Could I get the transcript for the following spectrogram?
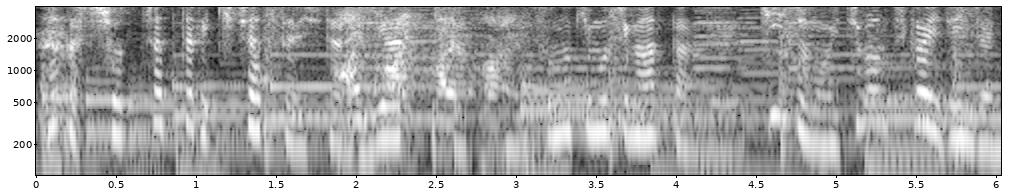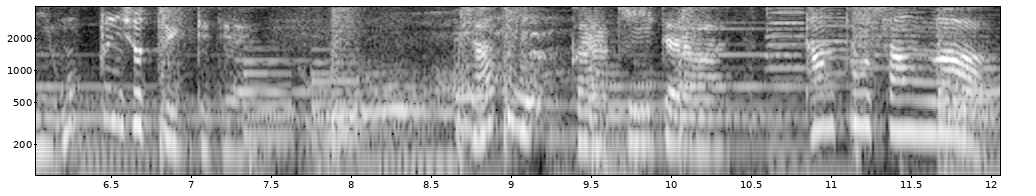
なんかしょっちゃったり来ちゃったりしたら嫌だってその気持ちがあったんで近所の一番近い神社に本当にしょっちゅう行ってて。で後から聞いたら担当さんは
